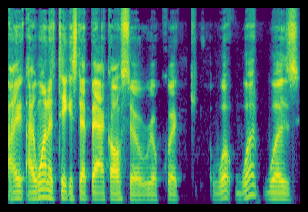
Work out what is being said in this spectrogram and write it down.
I, I want to take a step back also real quick. What what was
